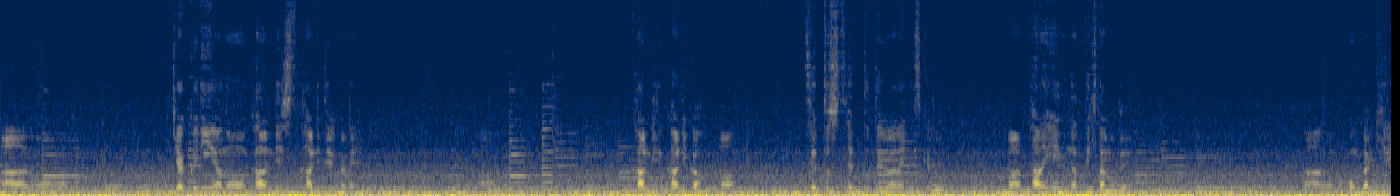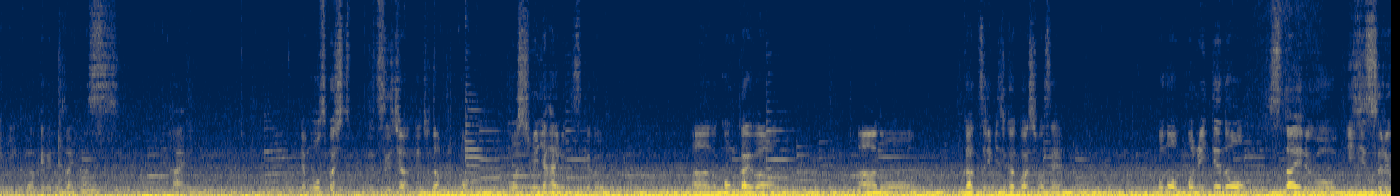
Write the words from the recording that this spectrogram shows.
あの逆にあの管理し管理というかねあ管理管理かまあセットしセットと言わないんですけどまあ大変になってきたのであの今回切りに行くわけでございます。はい。でもう少しでついちゃうんでちょっともうもう締めに入るんですけどあの今回はあのがっつり短くはしません。このポニテのスタイルを維持する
